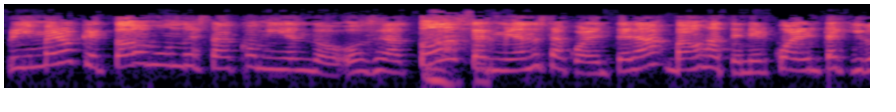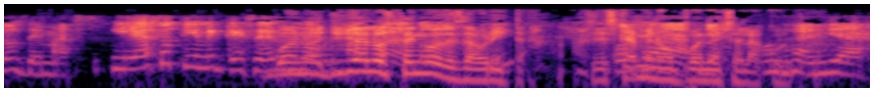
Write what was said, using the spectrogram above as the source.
primero que todo el mundo está comiendo, o sea, todos terminando esta cuarentena vamos a tener 40 kilos de más. Y eso tiene que ser Bueno, yo ya los tengo todos, desde ¿sí? ahorita, así es que O a mí no me sea, pueden ya, echar la o culpa. sea, ya.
